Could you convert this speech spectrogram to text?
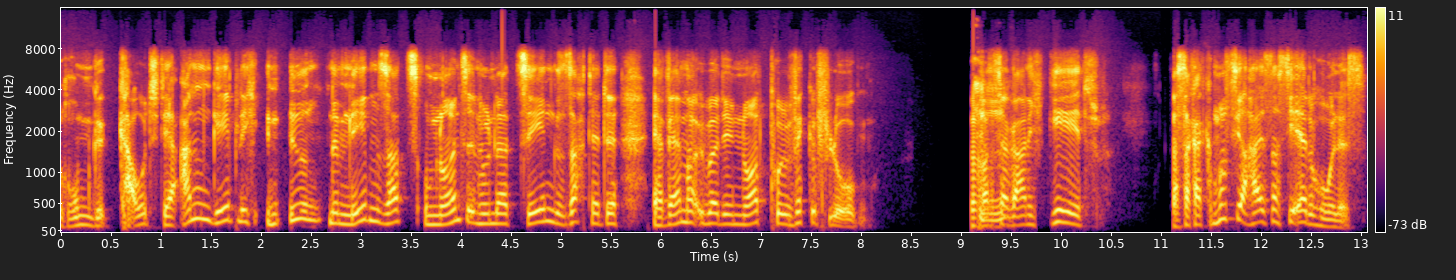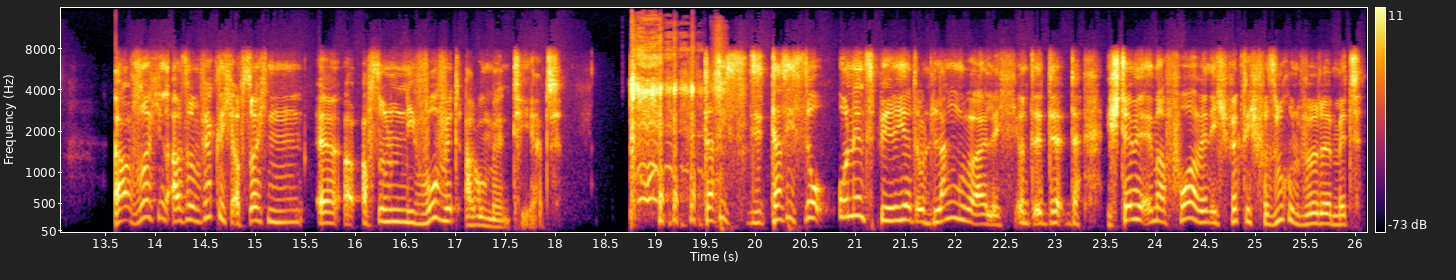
rumgekaut, der angeblich in irgendeinem Nebensatz um 1910 gesagt hätte, er wäre mal über den Nordpol weggeflogen. Was mhm. ja gar nicht geht. Das muss ja heißen, dass die Erde hohl ist. Auf solchen, also wirklich auf solchen, äh, auf so einem Niveau wird argumentiert. das, ist, das ist so uninspiriert und langweilig. Und äh, da, ich stelle mir immer vor, wenn ich wirklich versuchen würde, mit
